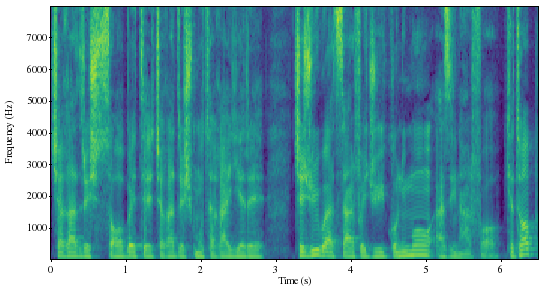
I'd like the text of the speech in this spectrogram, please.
چقدرش ثابته؟ چقدرش متغیره؟ چجوری باید صرف جویی کنیم و از این حرفا؟ کتاب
